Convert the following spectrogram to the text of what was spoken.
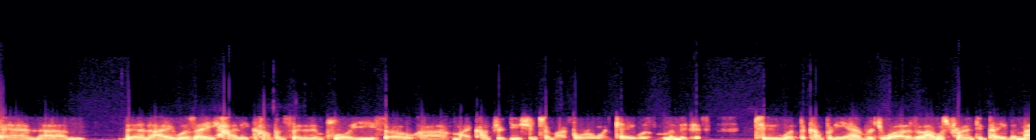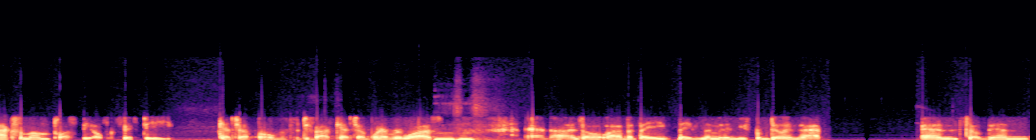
And um, then I was a highly compensated employee, so uh, my contribution to my 401k was limited to what the company average was, and I was trying to pay the maximum plus the over 50 catch up, over 55 catch up, whatever it was. And, uh, and so, uh, but they they limited me from doing that. And so then,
